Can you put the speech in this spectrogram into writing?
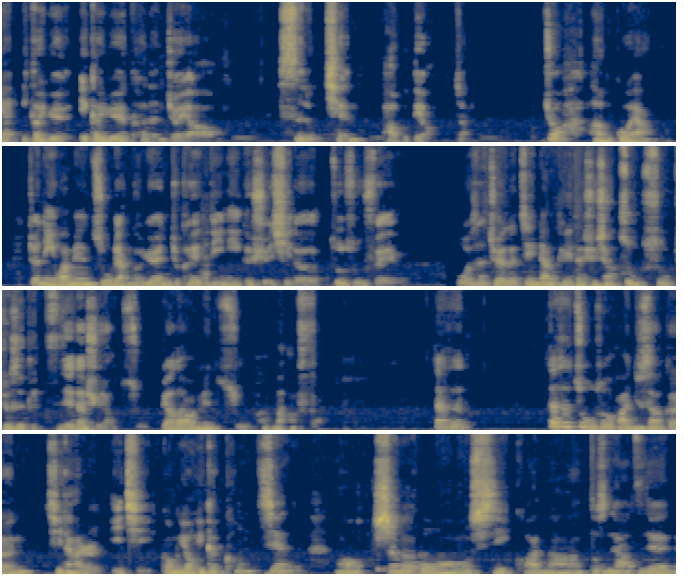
哎一个月一个月可能就要四五千，跑不掉，就很贵啊。就你外面住两个月，你就可以抵你一个学期的住宿费了。我是觉得尽量可以在学校住宿，就是可以直接在学校住，不要到外面住，很麻烦。但是，但是住宿的话，你就是要跟其他人一起共用一个空间，然后生活习惯啊，都是要直接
